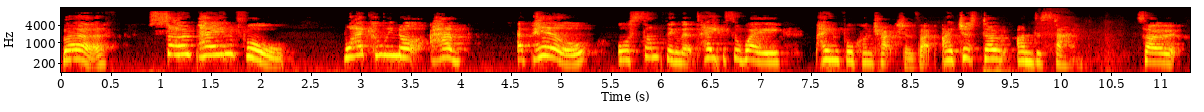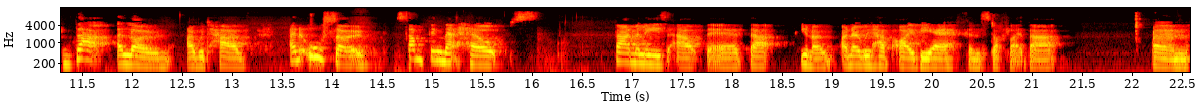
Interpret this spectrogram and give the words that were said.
birth, so painful? Why can we not have a pill or something that takes away painful contractions? Like, I just don't understand. So, that alone, I would have. And also, something that helps families out there that, you know, I know we have IVF and stuff like that. Um,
